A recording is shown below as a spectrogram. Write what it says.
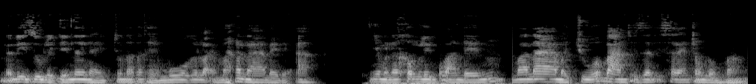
Nó đi du lịch đến nơi này, chúng ta có thể mua cái loại mana này để ăn. Nhưng mà nó không liên quan đến mana mà Chúa ban cho dân Israel trong đồng vắng.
